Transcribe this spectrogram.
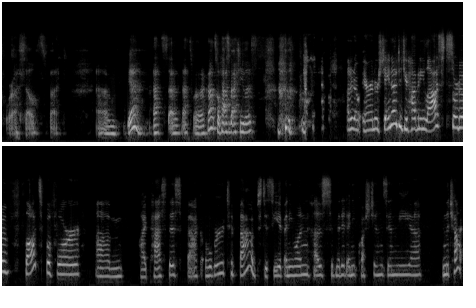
for ourselves. But um, yeah, that's uh, that's what I thought. So I'll pass it back to you, Liz. I don't know, Erin or Shayna, did you have any last sort of thoughts before um, I pass this back over to Babs to see if anyone has submitted any questions in the uh, in the chat.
